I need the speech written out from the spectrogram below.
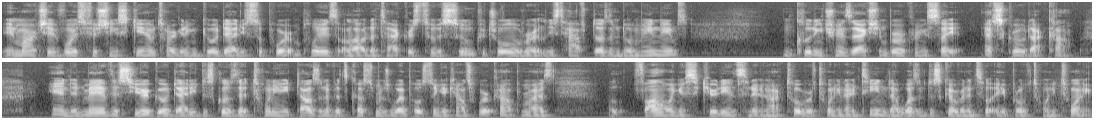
In March, a voice phishing scam targeting GoDaddy support employees allowed attackers to assume control over at least half dozen domain names, including transaction brokering site escrow.com. And in May of this year, GoDaddy disclosed that 28,000 of its customers' web hosting accounts were compromised following a security incident in October of 2019 that wasn't discovered until April of 2020.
